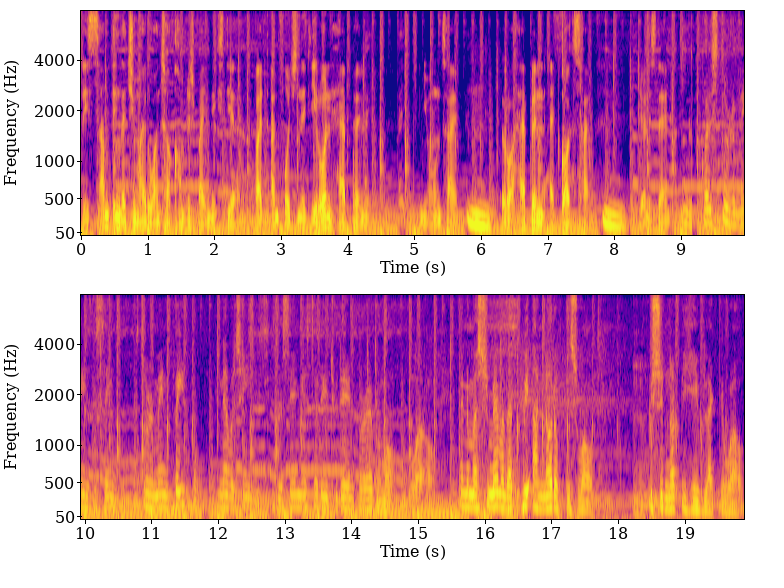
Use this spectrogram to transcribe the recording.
there's something that you might want to accomplish by next year, but unfortunately, it won't happen in your own time. Mm. It will happen at God's time. Mm. Do you understand? God still remains the same. Still remain faithful. He never changes. He's the same yesterday, today, and forevermore. Wow. And you must remember that we are not of this world. We should not behave like the world.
